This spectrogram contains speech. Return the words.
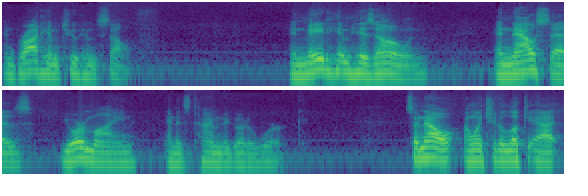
and brought him to himself and made him his own, and now says, You're mine, and it's time to go to work. So now I want you to look at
